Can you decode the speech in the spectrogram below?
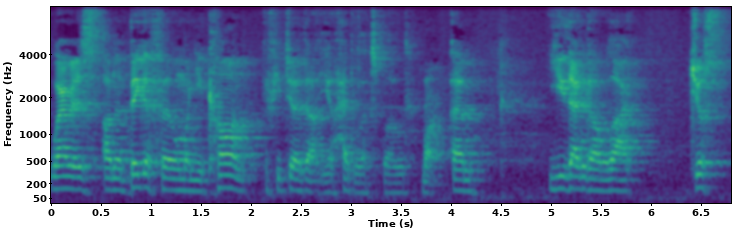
Whereas on a bigger film, when you can't, if you do that, your head will explode. Right. Um, you then go like, just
